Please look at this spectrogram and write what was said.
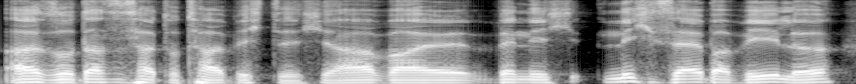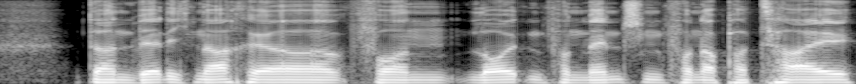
Also das ist halt total wichtig, ja, weil wenn ich nicht selber wähle, dann werde ich nachher von Leuten, von Menschen, von einer Partei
